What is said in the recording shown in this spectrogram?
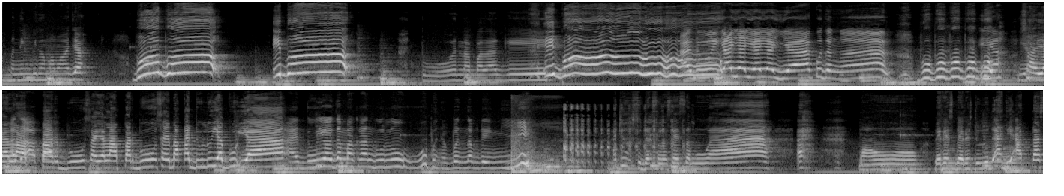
Mending bilang Mama aja. Bu bu. Ibu. Tuh, apa lagi? Ibu. Aduh, ya ya ya ya ya, aku denger. Bu bu bu bu bu. Iya. Saya Ada lapar bu, saya lapar bu. Saya makan dulu ya bu ya. Aduh, ya udah makan dulu. Uh, bener-bener deh ini. Aduh, sudah selesai semua. Ah, mau beres-beres dulu dah di atas.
